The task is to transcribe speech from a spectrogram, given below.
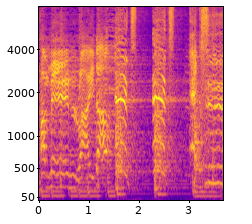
仮面ライダー。X 去。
